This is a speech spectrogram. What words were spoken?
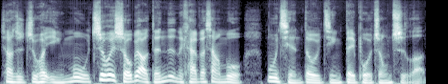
像是智慧荧幕、智慧手表等等的开发项目，目前都已经被迫终止了。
